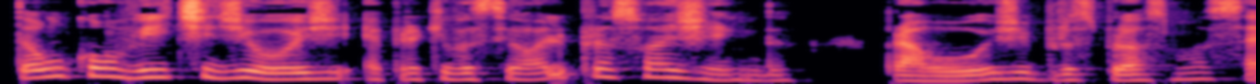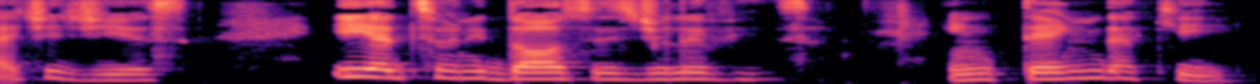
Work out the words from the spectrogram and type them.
Então, o convite de hoje é para que você olhe para sua agenda, para hoje, para os próximos sete dias, e adicione doses de leveza. Entenda que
